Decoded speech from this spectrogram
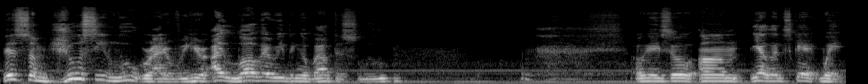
There's some juicy loot right over here. I love everything about this loot. Okay, so, um, yeah, let's get, wait.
